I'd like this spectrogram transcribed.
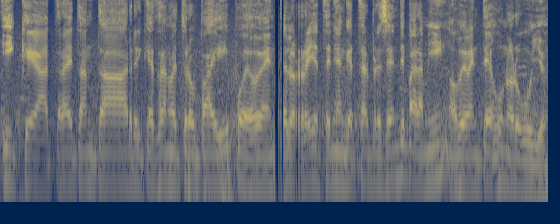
y que atrae tanta riqueza a nuestro país, pues obviamente los reyes tenían que estar presentes y para mí obviamente es un orgullo.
